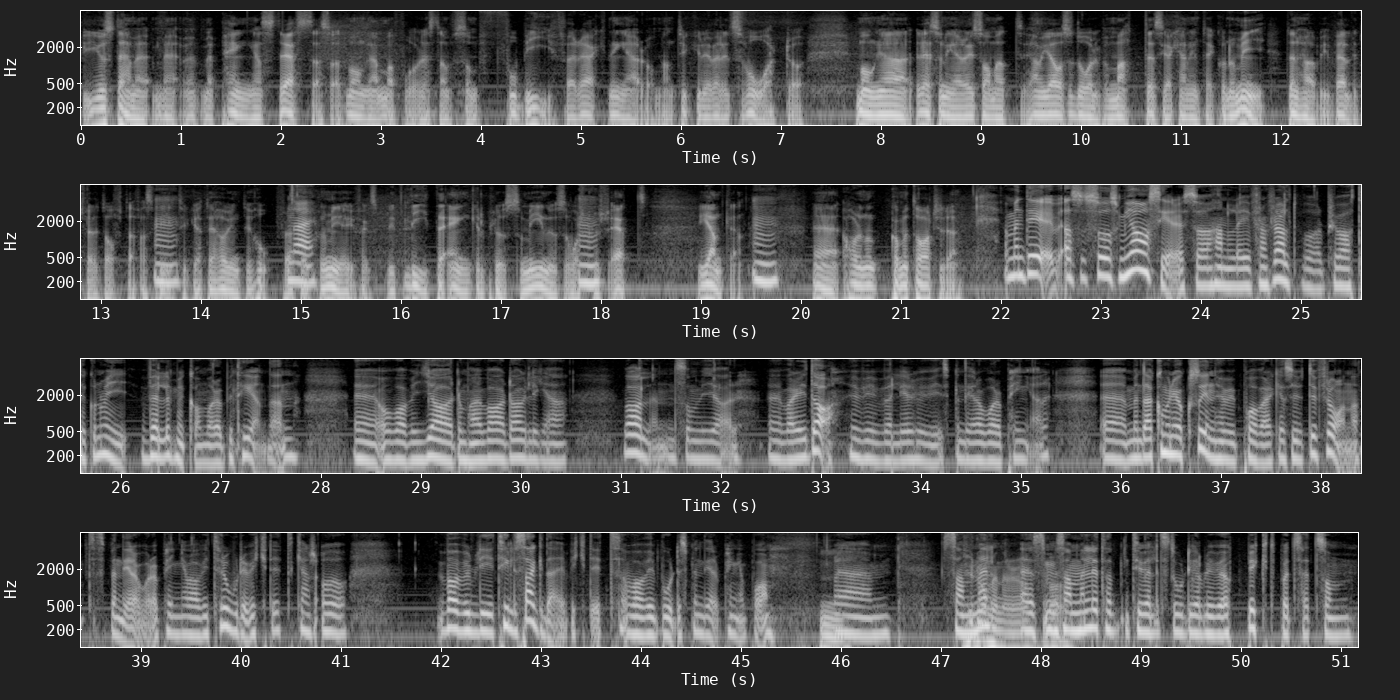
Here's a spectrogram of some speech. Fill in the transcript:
just det här med, med, med pengastress. Alltså att många man får nästan som fobi för räkningar. Och man tycker det är väldigt svårt. Och många resonerar ju som att ja, jag var så dålig på matte så jag kan inte ekonomi. Den hör vi väldigt, väldigt ofta. Fast vi Mm. tycker att det hör ju inte ihop. För att Nej. ekonomi är ju faktiskt lite enkel plus och minus årskurs ett. Egentligen. Mm. Eh, har du någon kommentar till det? Ja, men det, alltså så som jag ser det så handlar ju framförallt vår privatekonomi väldigt mycket om våra beteenden. Eh, och vad vi gör, de här vardagliga valen som vi gör eh, varje dag. Hur vi väljer hur vi spenderar våra pengar. Eh, men där kommer det också in hur vi påverkas utifrån att spendera våra pengar, vad vi tror är viktigt. Kanske, och vad vi blir tillsagda är viktigt och vad vi borde spendera pengar på. Mm. Du då? eh, samhället har till väldigt stor del blivit uppbyggt på ett sätt som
